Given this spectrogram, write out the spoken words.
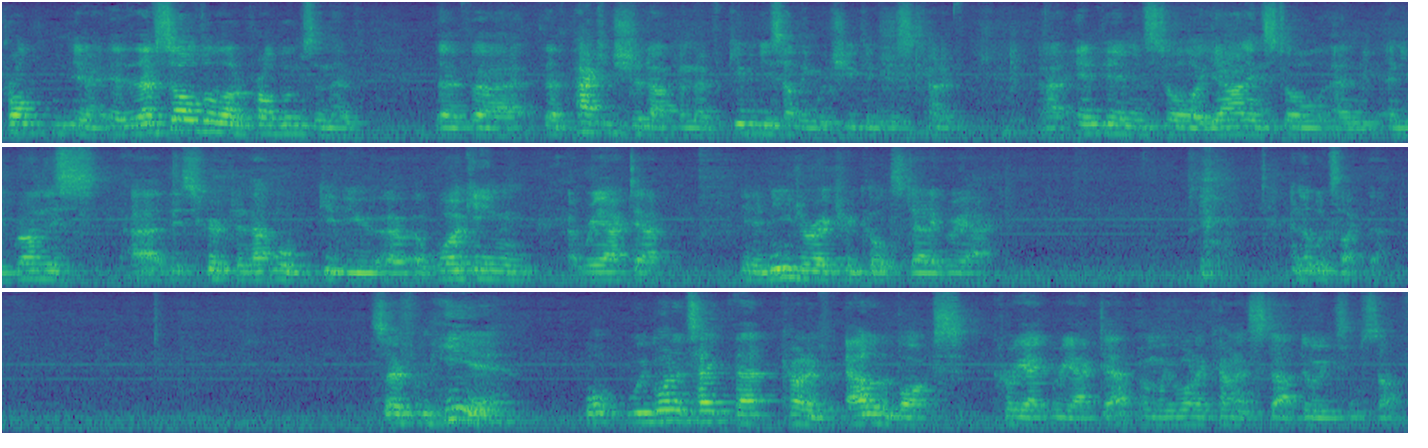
prob you know, they've solved a lot of problems and they've, they've, uh, they've packaged it up and they've given you something which you can just kind of uh, npm install or yarn install and, and you run this, uh, this script and that will give you a, a working React app in a new directory called static React. And it looks like that. So from here, well, we want to take that kind of out of the box create React app and we want to kind of start doing some stuff.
